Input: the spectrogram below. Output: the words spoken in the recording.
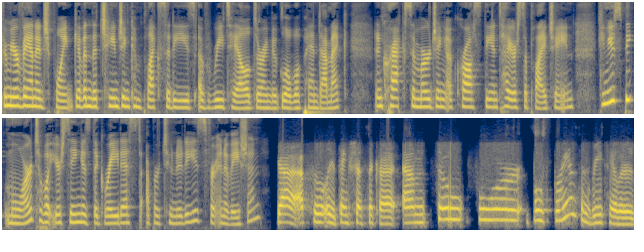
From your vantage point, given the changing complexities of retail during a global pandemic and cracks emerging across the entire supply chain, can you speak more to what you're seeing as the greatest opportunities for innovation? Yeah, absolutely. Thanks, Jessica. Um, so, for both brands and retailers,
